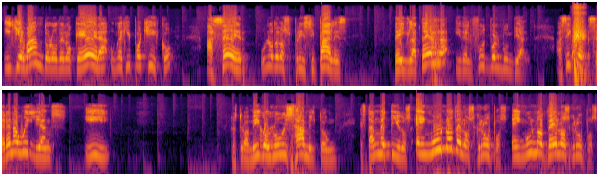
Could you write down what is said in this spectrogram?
y llevándolo de lo que era un equipo chico a ser uno de los principales de Inglaterra y del fútbol mundial. Así que Serena Williams y nuestro amigo Lewis Hamilton están metidos en uno de los grupos, en uno de los grupos,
